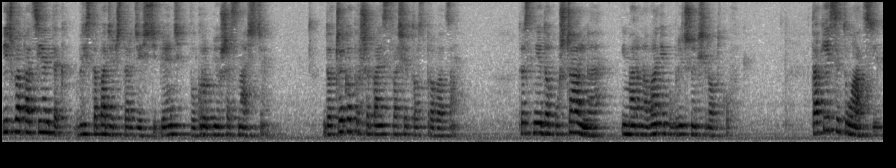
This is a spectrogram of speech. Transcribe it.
Liczba pacjentek w listopadzie 45, w grudniu 16. Do czego, proszę Państwa, się to sprowadza? To jest niedopuszczalne i marnowanie publicznych środków. W takiej sytuacji,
